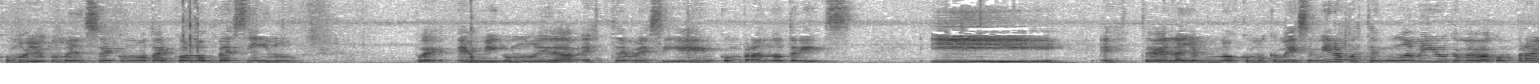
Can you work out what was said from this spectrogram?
como yo comencé como tal con los vecinos, pues en mi comunidad este me siguen comprando treats y este, ¿verdad? Yo mismo como que me dicen, mira, pues tengo un amigo que me va a comprar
